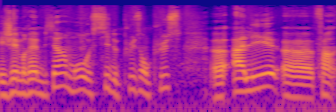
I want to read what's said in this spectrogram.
Et j'aimerais bien, moi aussi, de plus en plus euh, aller, euh, enfin,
